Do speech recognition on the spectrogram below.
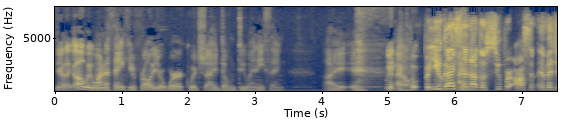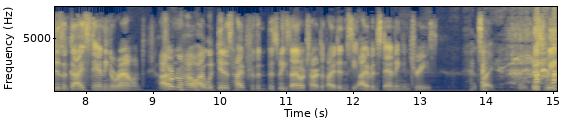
they're like, "Oh, we want to thank you for all your work," which I don't do anything. I We know. don't- But you guys send out those super awesome images of guys standing around. I don't know how I would get as hyped for the, this week's Dino Charge if I didn't see Ivan standing in trees. It's like this week.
